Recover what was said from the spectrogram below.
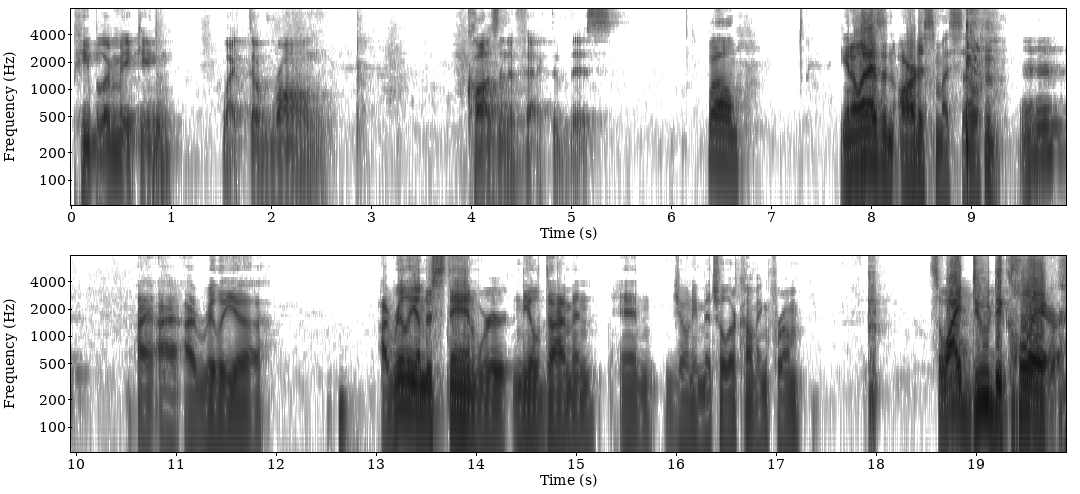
people are making like the wrong cause and effect of this. Well, you know, as an artist myself, Mm-hmm. I, I, I really, uh, I really understand where Neil Diamond and Joni Mitchell are coming from. So I do declare,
